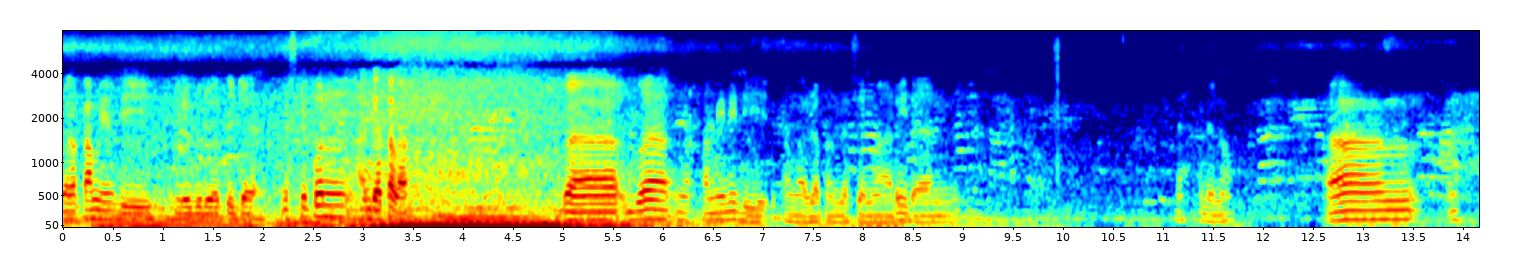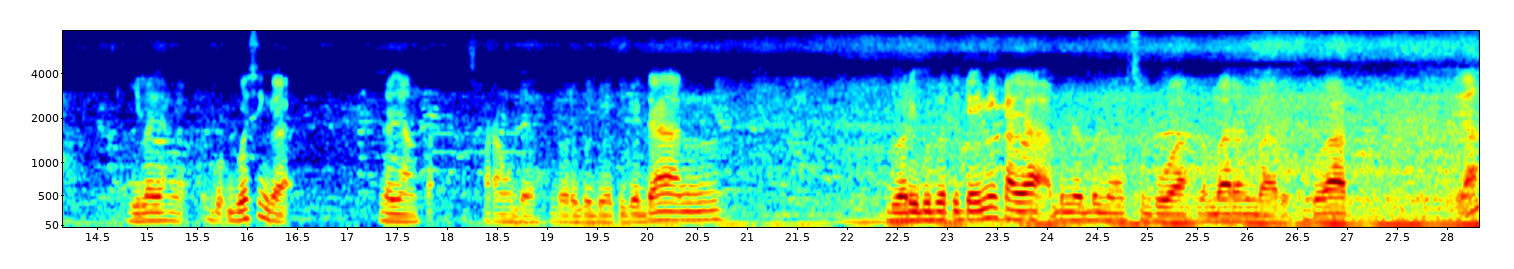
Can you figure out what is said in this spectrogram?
Welcome ya di 2023 meskipun agak telat. Gua, gua ngerekam ini di tanggal 18 Januari dan ya I don't gila ya gue sih nggak nggak nyangka sekarang udah 2023 dan 2023 ini kayak bener-bener sebuah lembaran baru buat ya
